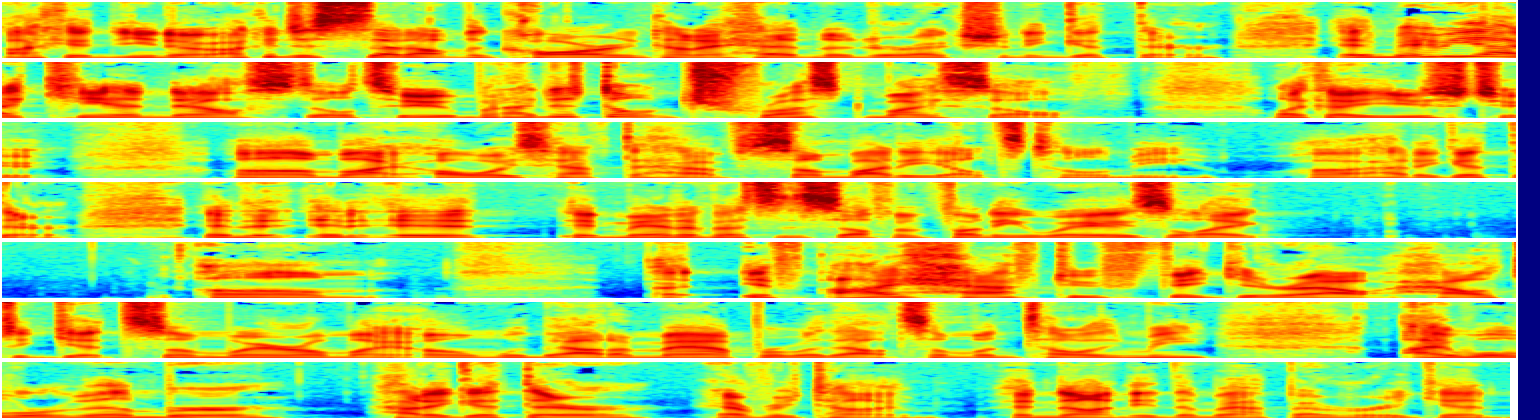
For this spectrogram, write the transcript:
I could, you know, I could just set out in the car and kind of head in a direction and get there. And maybe I can now still too, but I just don't trust myself like I used to. Um, I always have to have somebody else telling me uh, how to get there. And it, it, it, it manifests itself in funny ways. Like, um, if I have to figure out how to get somewhere on my own without a map or without someone telling me, I will remember how to get there every time and not need the map ever again.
